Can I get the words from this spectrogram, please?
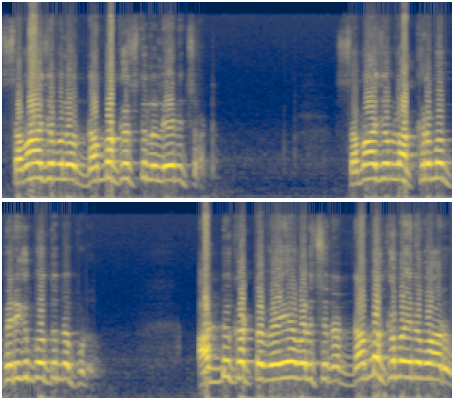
సమాజంలో నమ్మకస్తులు లేని చోట సమాజంలో అక్రమం పెరిగిపోతున్నప్పుడు అడ్డుకట్ట వేయవలసిన నమ్మకమైన వారు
